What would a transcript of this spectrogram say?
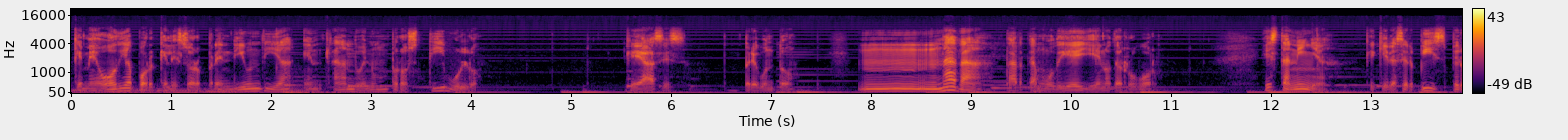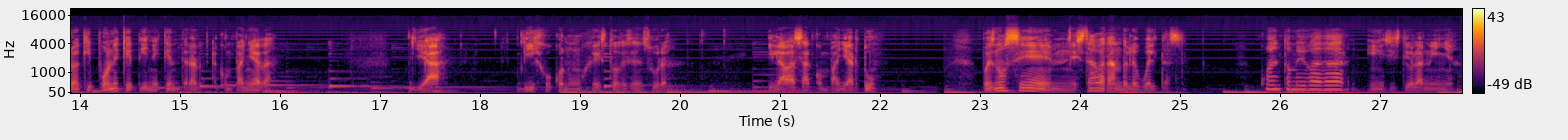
que me odia porque le sorprendí un día entrando en un prostíbulo. ¿Qué haces? preguntó. Mm, nada, tartamudeé lleno de rubor. Esta niña, que quiere hacer pis, pero aquí pone que tiene que entrar acompañada. Ya, dijo con un gesto de censura. Y la vas a acompañar tú. Pues no sé, estaba dándole vueltas. ¿Cuánto me va a dar? insistió la niña.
